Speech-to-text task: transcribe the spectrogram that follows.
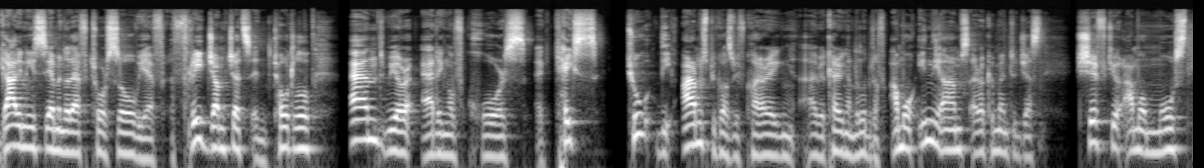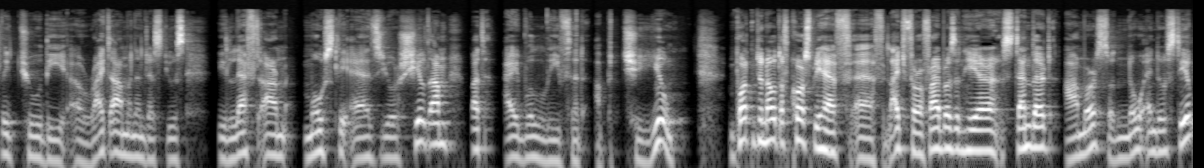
Guardian ECM in the left torso. We have three jump jets in total, and we are adding, of course, a case to the arms because we're carrying uh, we're carrying a little bit of ammo in the arms. I recommend to just shift your ammo mostly to the uh, right arm and then just use the left arm mostly as your shield arm, but I will leave that up to you. Important to note, of course, we have uh, light ferrofibers in here, standard armor, so no endo steel,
